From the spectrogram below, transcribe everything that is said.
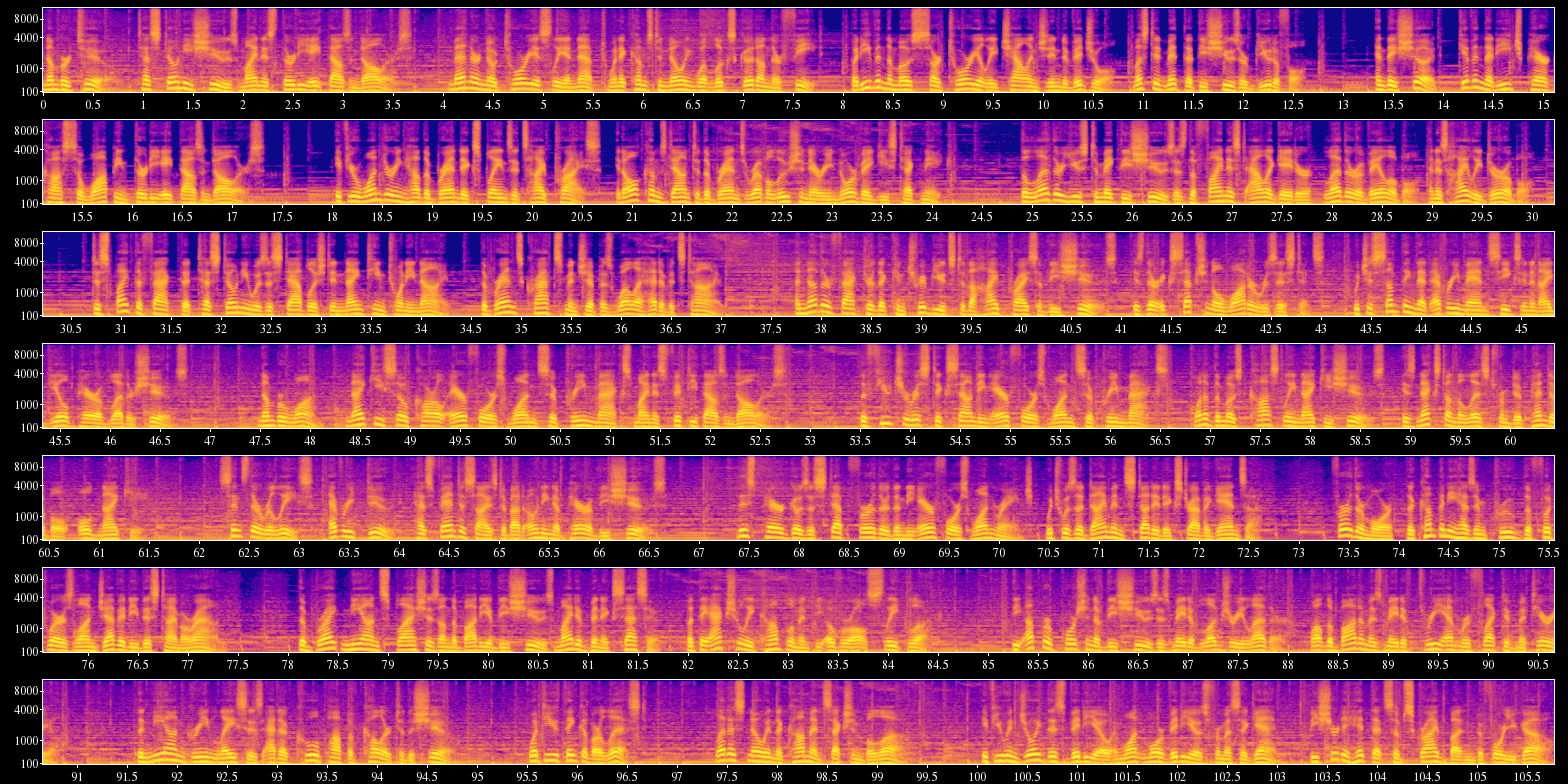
Number 2. Testoni shoes minus $38,000. Men are notoriously inept when it comes to knowing what looks good on their feet, but even the most sartorially challenged individual, must admit that these shoes are beautiful. And they should, given that each pair costs a whopping $38,000. If you're wondering how the brand explains its high price, it all comes down to the brand's revolutionary Norvegese technique. The leather used to make these shoes is the finest alligator leather available, and is highly durable. Despite the fact that Testoni was established in 1929, the brand's craftsmanship is well ahead of its time. Another factor that contributes to the high price of these shoes, is their exceptional water resistance, which is something that every man seeks in an ideal pair of leather shoes. Number 1. Nike So Carl Air Force 1 Supreme Max minus $50,000. The futuristic sounding Air Force 1 Supreme Max, one of the most costly Nike shoes, is next on the list from dependable, old Nike. Since their release, every dude has fantasized about owning a pair of these shoes. This pair goes a step further than the Air Force One range, which was a diamond-studded extravaganza. Furthermore, the company has improved the footwear's longevity this time around. The bright neon splashes on the body of these shoes might have been excessive, but they actually complement the overall sleek look. The upper portion of these shoes is made of luxury leather, while the bottom is made of 3M reflective material. The neon green laces add a cool pop of color to the shoe. What do you think of our list? Let us know in the comment section below. If you enjoyed this video and want more videos from us again, be sure to hit that subscribe button before you go.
